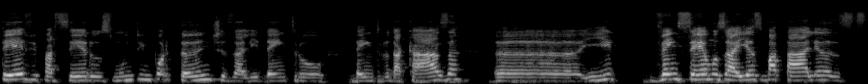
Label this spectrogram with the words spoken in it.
teve parceiros muito importantes ali dentro, dentro da casa e vencemos aí as batalhas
